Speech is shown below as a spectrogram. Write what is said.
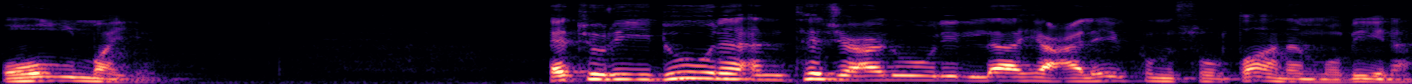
olmayın. اَتُرِيدُونَ اَنْ تَجْعَلُوا لِلّٰهِ عَلَيْكُمْ سُلْطَانًا مُب۪ينًا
